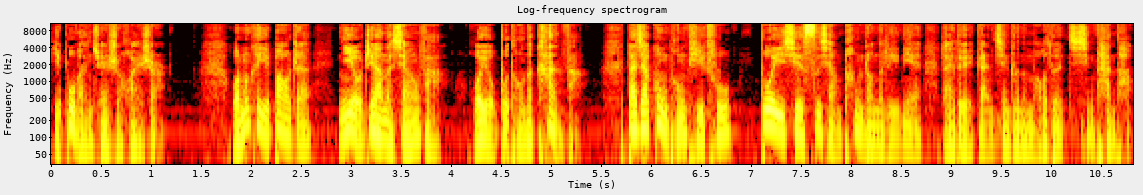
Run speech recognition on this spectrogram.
也不完全是坏事儿。我们可以抱着你有这样的想法，我有不同的看法，大家共同提出多一些思想碰撞的理念，来对感情中的矛盾进行探讨。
